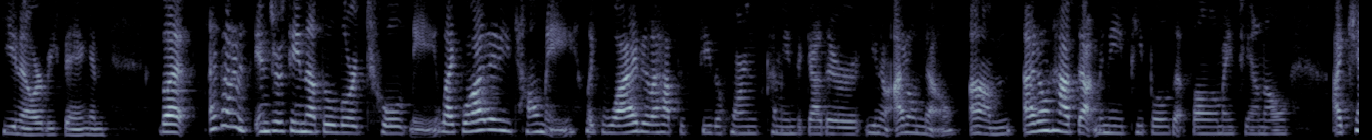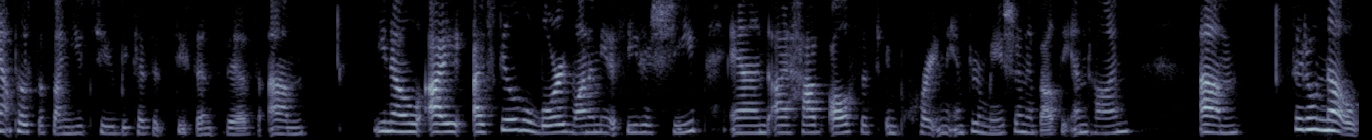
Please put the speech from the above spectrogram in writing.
you know everything and but i thought it was interesting that the lord told me like why did he tell me? Like why did i have to see the horns coming together? You know i don't know. Um i don't have that many people that follow my channel. I can't post this on youtube because it's too sensitive. Um you know i i feel the lord wanted me to feed his sheep and i have all such important information about the end times. Um so I don't know.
